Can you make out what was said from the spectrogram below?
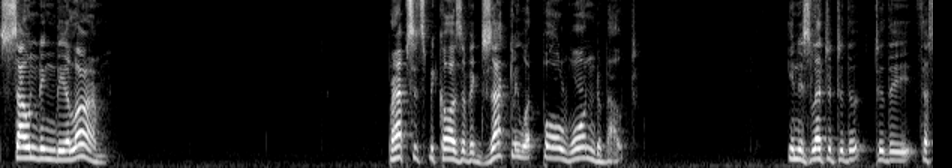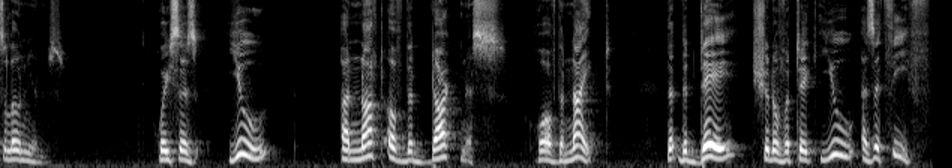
sounding the alarm. Perhaps it's because of exactly what Paul warned about in his letter to the, to the Thessalonians, where he says, You are not of the darkness or of the night, that the day should overtake you as a thief.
